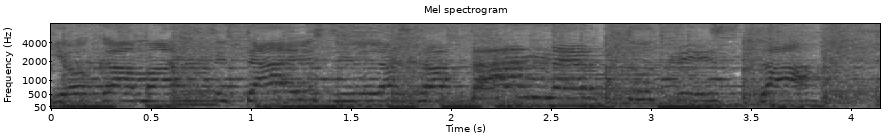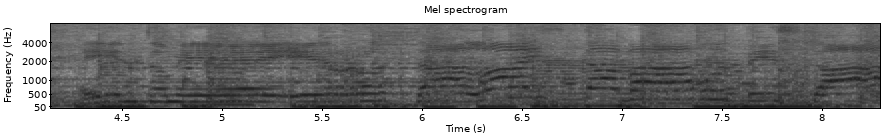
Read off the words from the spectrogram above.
Joka matsi täysillä saa tannertutista. Intomieli irrottaa loistavaa putista.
